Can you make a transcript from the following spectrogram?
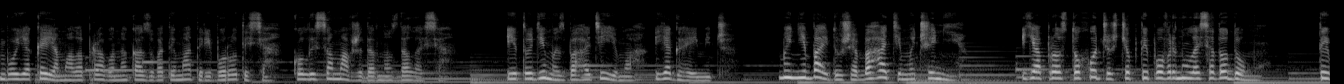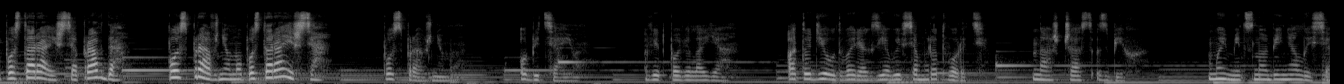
бо яке я мала право наказувати матері боротися, коли сама вже давно здалася. І тоді ми збагатіємо, як гейміч. Мені байдуже, багаті ми чи ні. Я просто хочу, щоб ти повернулася додому. Ти постараєшся, правда? По-справжньому постараєшся? По-справжньому, обіцяю, відповіла я. А тоді у дверях з'явився миротворець. Наш час збіг. Ми міцно обійнялися,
